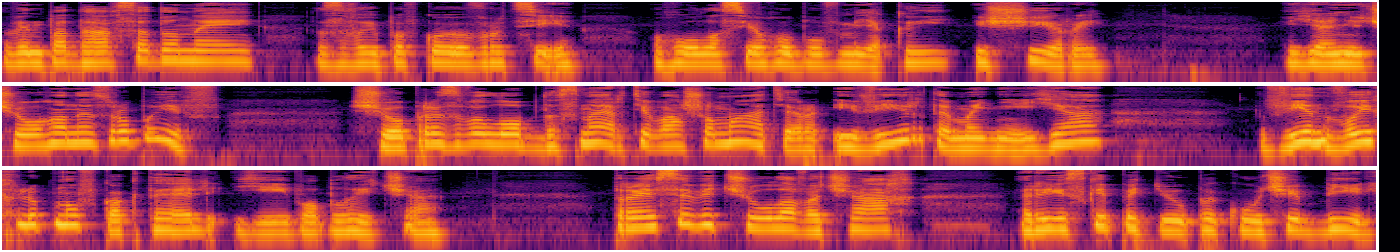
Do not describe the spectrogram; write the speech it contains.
Він подався до неї з випивкою в руці. Голос його був м'який і щирий. Я нічого не зробив, що призвело б до смерті вашу матір, і вірте мені, я. Він вихлюпнув коктейль їй в обличчя. Тресі відчула в очах різкий петю пекучий біль,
